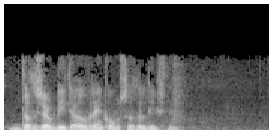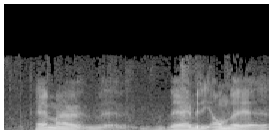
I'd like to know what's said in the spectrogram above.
Dat is ook niet overeenkomstig de liefde maar we, hebben die andere,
